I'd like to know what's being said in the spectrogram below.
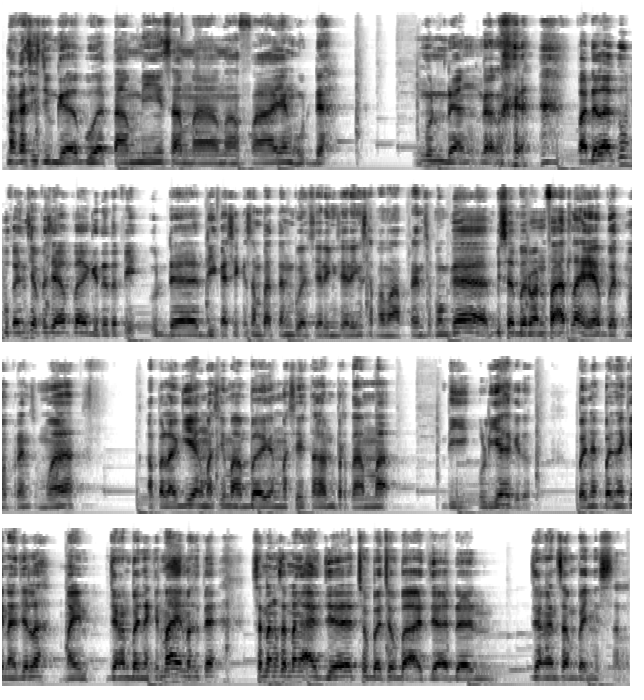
makasih juga buat Tami sama Mafa yang udah ngundang nggak. Padahal aku bukan siapa-siapa gitu tapi udah dikasih kesempatan buat sharing-sharing sama Mapren semoga bisa bermanfaat lah ya buat Mapren semua. Apalagi yang masih maba yang masih tahun pertama di kuliah gitu. Banyak-banyakin aja lah main jangan banyakin main maksudnya senang-senang aja coba-coba aja dan jangan sampai nyesel.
